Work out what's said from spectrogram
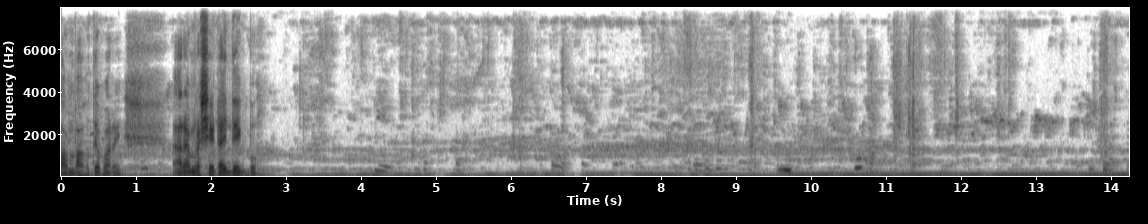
লম্বা হতে পারে, আর আমরা সেটাই দেখব। ডাল ডুলের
